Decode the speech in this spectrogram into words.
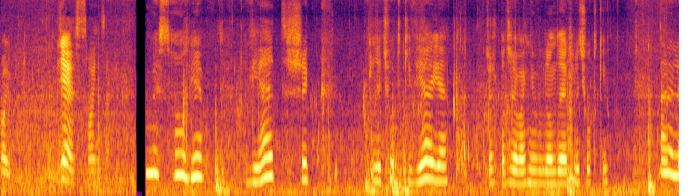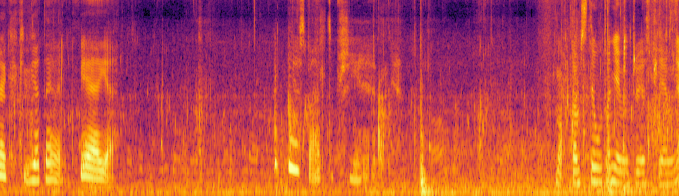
Oj, gdzie jest słońce? My sobie wietrzyk leciutki wieje. Chociaż po drzewach nie wygląda jak leciutki. Ale lekki wiaterek wieje. Jest bardzo przyjemnie. No, tam z tyłu to nie wiem, czy jest przyjemnie,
